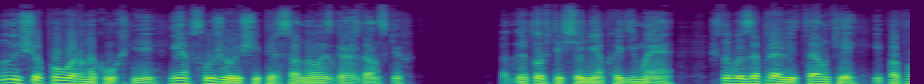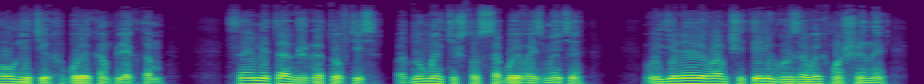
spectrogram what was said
Ну, еще повар на кухне и обслуживающий персонал из гражданских. Подготовьте все необходимое, чтобы заправить танки и пополнить их боекомплектом. Сами также готовьтесь, подумайте, что с собой возьмете. Выделяю вам четыре грузовых машины —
